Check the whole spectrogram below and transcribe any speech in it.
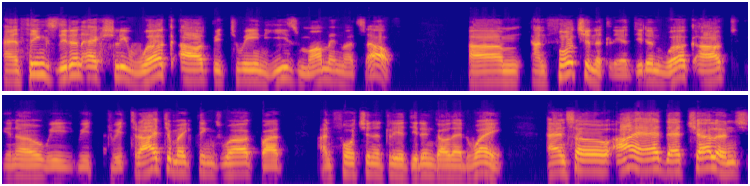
And things didn't actually work out between his mom and myself. Um, unfortunately, it didn't work out. You know, we, we, we tried to make things work, but unfortunately, it didn't go that way. And so I had that challenge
